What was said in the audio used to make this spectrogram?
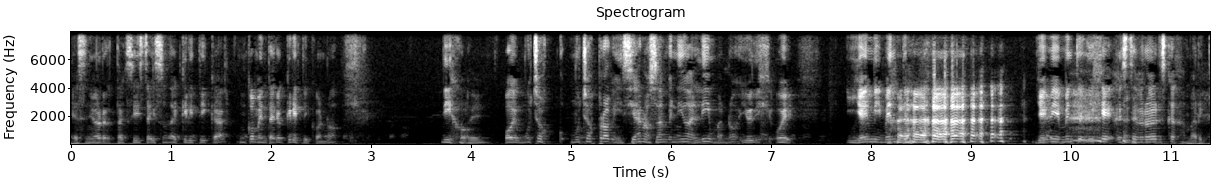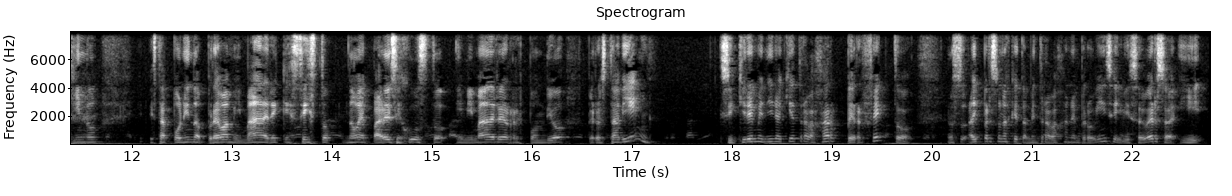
El señor taxista hizo una crítica, un comentario crítico, ¿no? Dijo, oye, muchos, muchos provincianos han venido a Lima, ¿no? Y yo dije, oye, y yo en mi mente, yo en mi mente dije, este brother es cajamarquino, está poniendo a prueba a mi madre, ¿qué es esto? No me parece justo. Y mi madre respondió, pero está bien. Si quieren venir aquí a trabajar, perfecto. hay personas que también trabajan en provincia y viceversa. Y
